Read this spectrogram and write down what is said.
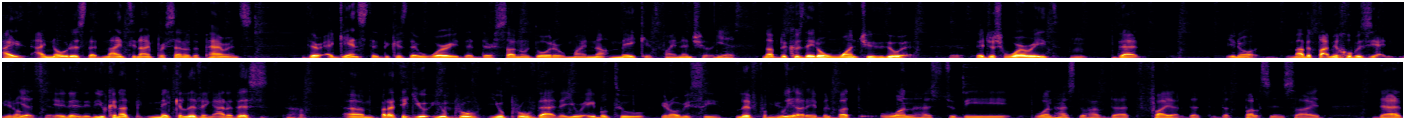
I, I noticed that 99% of the parents, they're against it because they're worried that their son or daughter might not make it financially. Yes. Not because they don't want you to do it. Yes. They're just worried Mm. that, you know, ما بتطعمي خبز يعني, you know, Yes, yes. Yeah, they- they- you cannot make a living out of this. Uh-huh. Um, but I think you you prove you prove that that you're able to you know obviously live from music. We are able, but one has to be, one has to have that fire, that that pulse inside, that,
